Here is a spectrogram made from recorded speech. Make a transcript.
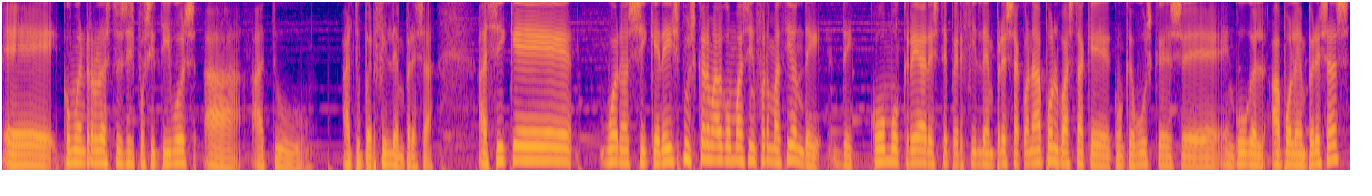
eh, cómo enrolas tus dispositivos a, a tu, a tu perfil de empresa. Así que, bueno, si queréis buscar algo más información de, de cómo crear este perfil de empresa con Apple, basta que con que busques eh, en Google Apple Empresas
